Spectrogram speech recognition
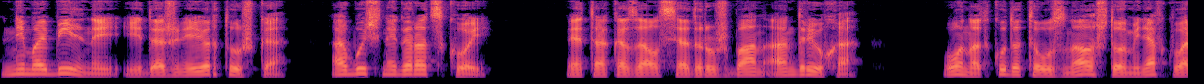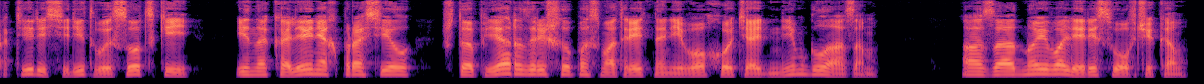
Не мобильный и даже не вертушка, обычный городской. Это оказался дружбан Андрюха. Он откуда-то узнал, что у меня в квартире сидит Высоцкий и на коленях просил, чтоб я разрешил посмотреть на него хоть одним глазом а заодно и Валерий с Вовчиком.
